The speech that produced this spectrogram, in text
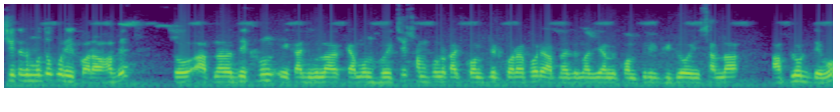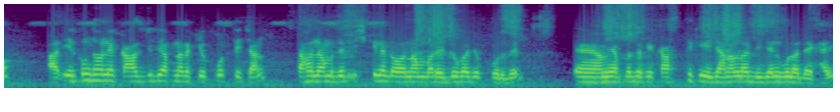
সেটার মতো করেই করা হবে। তো আপনারা দেখুন এই কাজগুলো কেমন হয়েছে। সম্পূর্ণ কাজ কমপ্লিট করার পরে আপনাদের মাঝে আমি কমপ্লিট ভিডিও ইনশাল্লাহ আপলোড দেব। আর এরকম ধরনের কাজ যদি আপনারা কেউ করতে চান, তাহলে আমাদের স্ক্রিনে দেওয়া নাম্বারে যোগাযোগ করবেন। আমি আপনাদেরকে কাছ থেকে এই জানালার ডিজাইনগুলো দেখাই।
